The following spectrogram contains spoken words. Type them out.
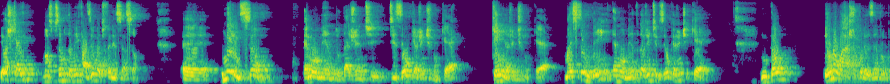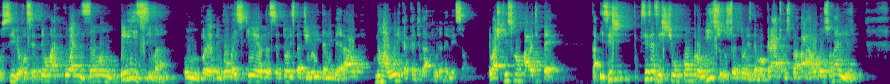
Eu acho que aí nós precisamos também fazer uma diferenciação. É, uma eleição é momento da gente dizer o que a gente não quer, quem a gente não quer, mas também é momento da gente dizer o que a gente quer. Então, eu não acho, por exemplo, possível você ter uma coalizão amplíssima, com, por exemplo, envolva a esquerda, setores da direita liberal, numa única candidatura na eleição. Eu acho que isso não para de pé. Tá? Existe, precisa existir um compromisso dos setores democráticos para barrar o bolsonarismo.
